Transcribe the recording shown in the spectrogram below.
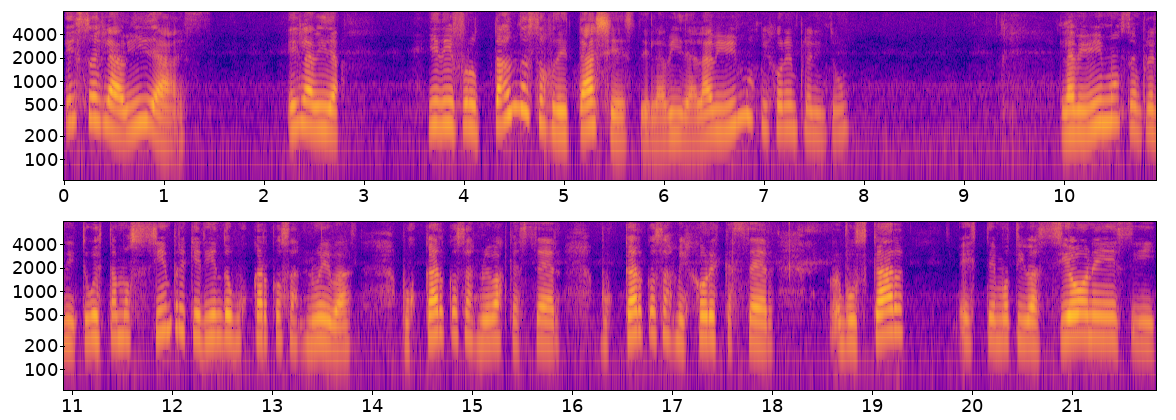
eso es la vida, es, es la vida. Y disfrutando esos detalles de la vida, la vivimos mejor en plenitud. La vivimos en plenitud, estamos siempre queriendo buscar cosas nuevas, buscar cosas nuevas que hacer, buscar cosas mejores que hacer, buscar este, motivaciones y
